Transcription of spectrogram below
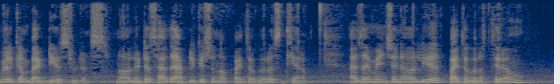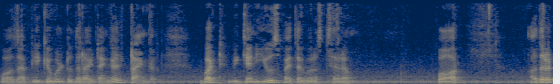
Welcome back dear students. Now let us have the application of Pythagoras theorem. As I mentioned earlier, Pythagoras theorem was applicable to the right angle triangle. But we can use Pythagoras theorem for other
